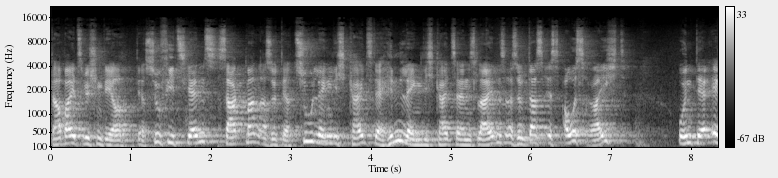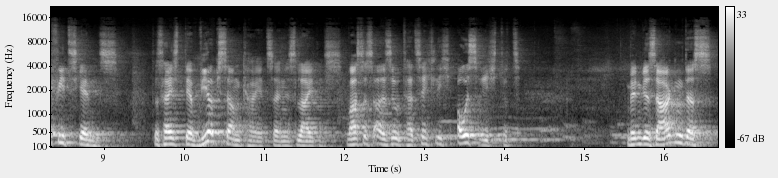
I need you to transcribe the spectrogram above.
dabei zwischen der, der Suffizienz, sagt man, also der Zulänglichkeit, der Hinlänglichkeit seines Leidens, also dass es ausreicht, und der Effizienz, das heißt der Wirksamkeit seines Leidens, was es also tatsächlich ausrichtet. Wenn wir sagen, dass,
